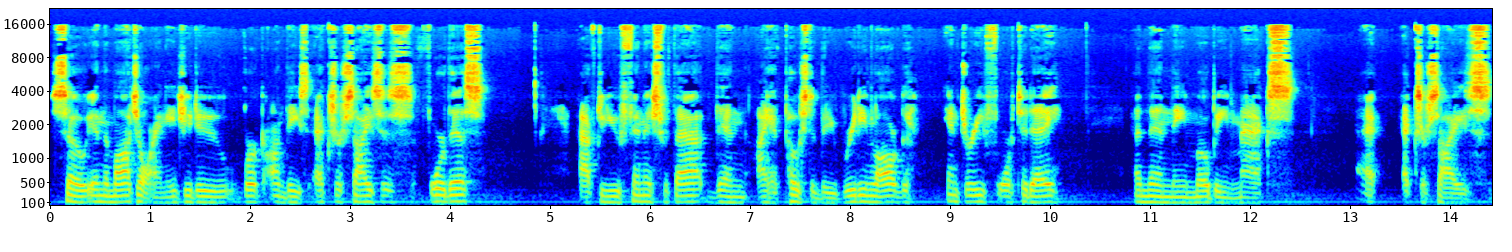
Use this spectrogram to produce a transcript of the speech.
So, in the module, I need you to work on these exercises for this. After you finish with that, then I have posted the reading log entry for today, and then the Moby Max exercise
